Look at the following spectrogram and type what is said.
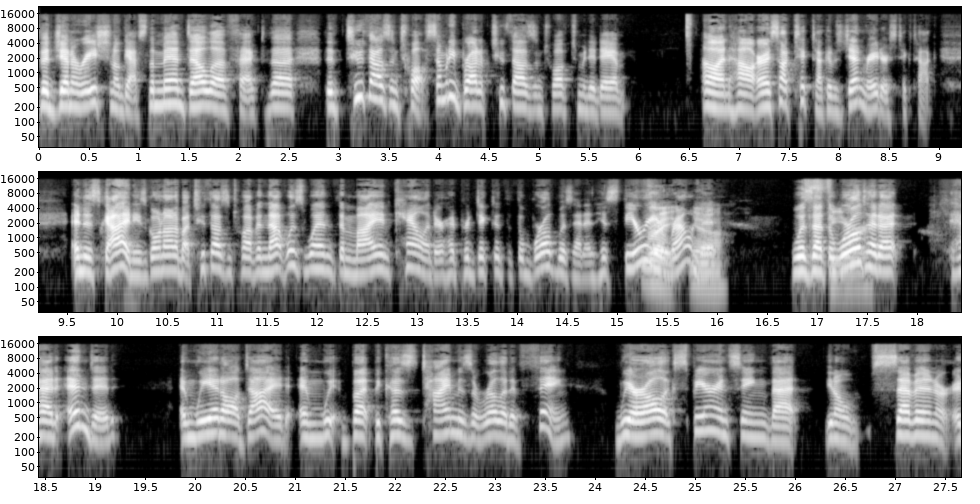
the generational gaps the mandela effect the the 2012 somebody brought up 2012 to me today um, on how, or I saw TikTok. It was Jen Rader's TikTok, and this guy, and he's going on about 2012, and that was when the Mayan calendar had predicted that the world was in, and his theory Right, around it was that the world had uh, had ended, and we had all died, and we, but because time is a relative thing, we are all experiencing that, you know, seven or uh,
